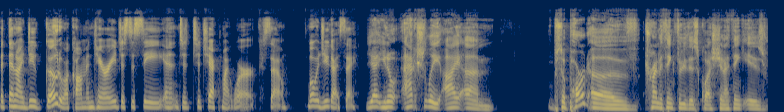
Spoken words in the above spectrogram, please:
But then I do go to a commentary just to see and to, to check my work. So, what would you guys say? Yeah, you know, actually, I um, so part of trying to think through this question, I think, is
